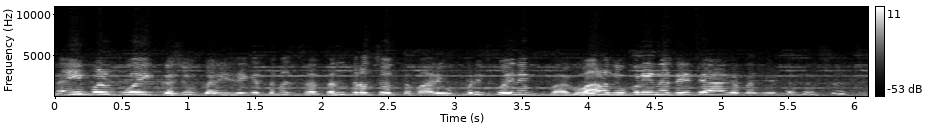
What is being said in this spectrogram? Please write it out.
નહીં પણ કોઈ કશું કરી શકે? તમે સ્વતંત્ર છો તમારી ઉપરી જ કોઈને ભગવાન જ ઉપરી નથી ત્યાં આગળ પછી. શું છે?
